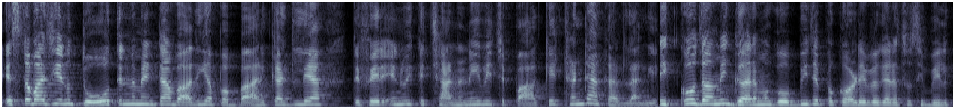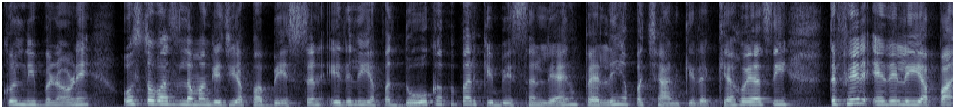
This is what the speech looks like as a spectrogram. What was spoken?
ਇਸ ਤੋਂ ਬਾਅਦ ਜੀ ਇਹਨੂੰ 2-3 ਮਿੰਟਾਂ ਬਾਅਦ ਹੀ ਆਪਾਂ ਬਾਹਰ ਕੱਢ ਲਿਆ ਤੇ ਫਿਰ ਇਹਨੂੰ ਇੱਕ ਛਾਨਣੀ ਵਿੱਚ ਪਾ ਕੇ ਠੰਡਾ ਕਰ ਲਾਂਗੇ। ਇੱਕੋ ਦਮ ਹੀ ਗਰਮ ਗੋਭੀ ਦੇ ਪਕੌੜੇ ਵਗੈਰਾ ਤੁਸੀਂ ਬਿਲਕੁਲ ਨਹੀਂ ਬਣਾਉਣੇ। ਉਸ ਤੋਂ ਬਾਅਦ ਲਵਾਂਗੇ ਜੀ ਆਪਾਂ ਬੇਸਨ। ਇਹਦੇ ਲਈ ਆਪਾਂ 2 ਕੱਪ ਭਰ ਕੇ ਬੇਸਨ ਲਿਆ। ਇਹਨੂੰ ਪਹਿਲਾਂ ਹੀ ਆਪਾਂ ਛਾਣ ਕੇ ਰੱਖਿਆ ਹੋਇਆ ਸੀ। ਤੇ ਫਿਰ ਇਹਦੇ ਲਈ ਆਪਾਂ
